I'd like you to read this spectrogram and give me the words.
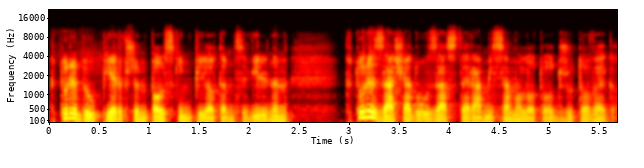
który był pierwszym polskim pilotem cywilnym, który zasiadł za sterami samolotu odrzutowego.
